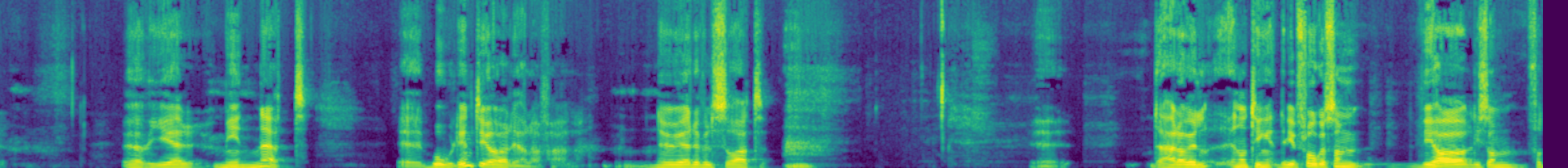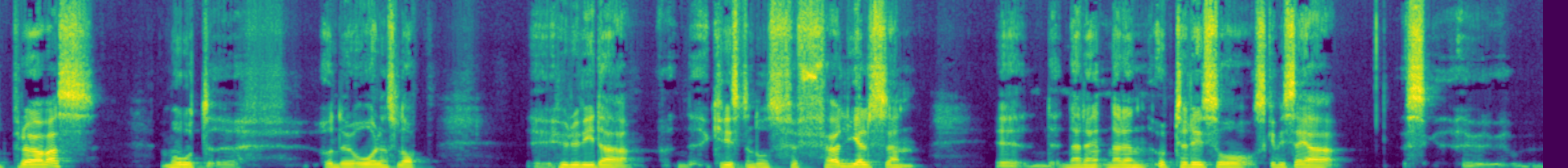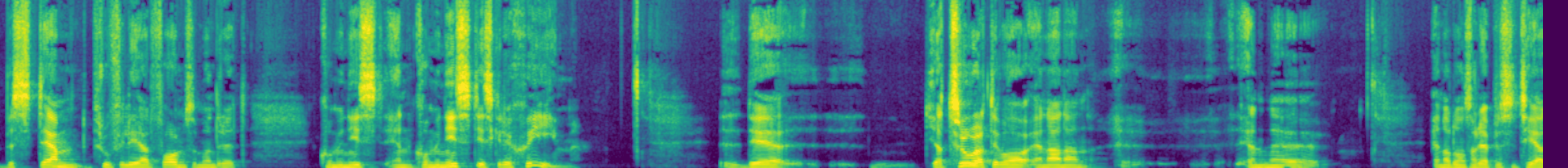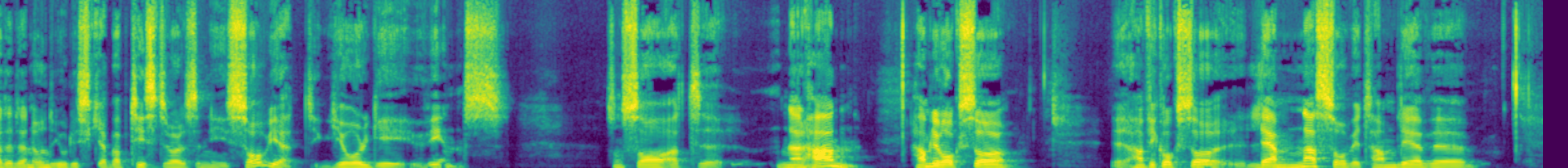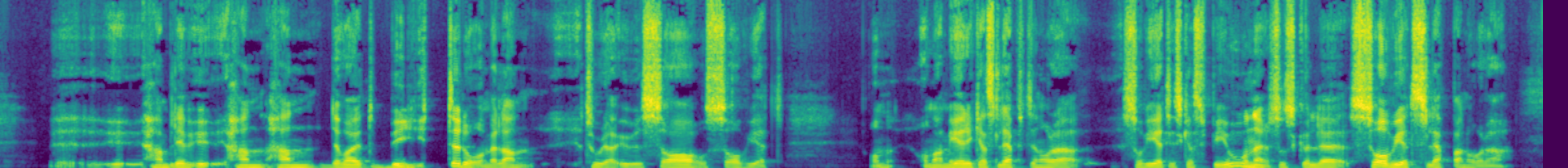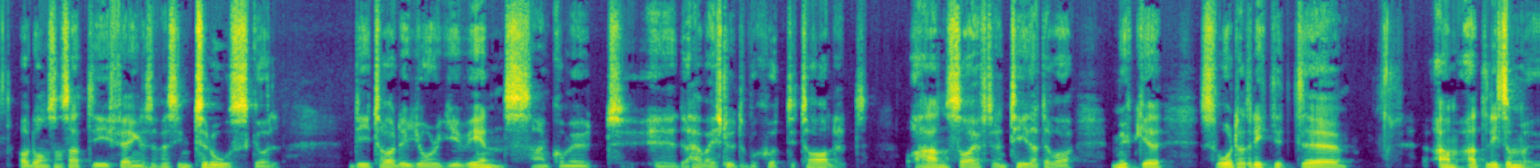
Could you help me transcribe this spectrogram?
överger minnet. Eh, borde inte göra det i alla fall. Nu är det väl så att eh, det här har väl någonting, det är ju frågor som vi har liksom fått prövas mot eh, under årens lopp. Eh, huruvida kristendomsförföljelsen Eh, när, den, när den uppträder i så, ska vi säga, eh, bestämd profilerad form som under ett kommunist, en kommunistisk regim. Eh, det, jag tror att det var en annan, eh, en, en av de som representerade den underjordiska baptiströrelsen i Sovjet, Georgi Vins, som sa att när han han blev också, eh, han fick också lämna Sovjet. Han blev, eh, eh, han blev, han, han, det var ett byte då mellan, jag tror jag, USA och Sovjet. Om, om Amerika släppte några sovjetiska spioner så skulle Sovjet släppa några av de som satt i fängelse för sin tros skull. Dit hörde Georgi Vins. Han kom ut eh, det här var i slutet på 70-talet. Och han sa efter en tid att det var mycket svårt att riktigt eh, att liksom eh,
